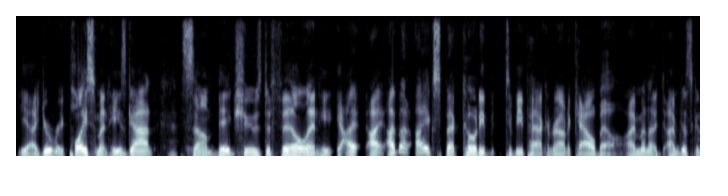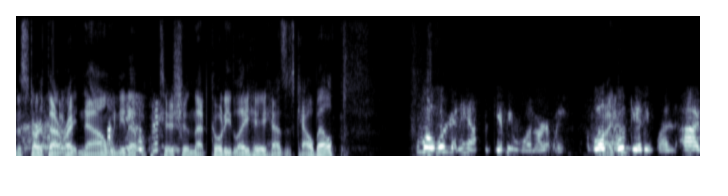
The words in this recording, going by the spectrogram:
yeah your replacement. He's got some big shoes to fill, and he I I I, bet, I expect Cody to be packing around a cowbell. I'm gonna I'm just gonna start that right now. We need to have a petition that Cody Leahy has his cowbell. Well, we're going to have to give him one, aren't we? We'll, I, we'll get him one. Uh,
